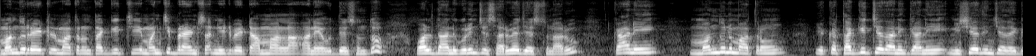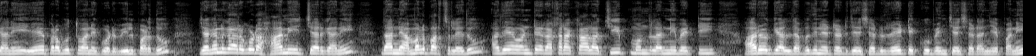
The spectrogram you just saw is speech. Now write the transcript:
మందు రేట్లు మాత్రం తగ్గించి మంచి బ్రాండ్స్ అన్నిటి పెట్టి అమ్మాలా అనే ఉద్దేశంతో వాళ్ళు దాని గురించి సర్వే చేస్తున్నారు. కానీ మందును మాత్రం ఇక తగ్గించేదానికి కానీ నిషేధించేదానికి కానీ ఏ ప్రభుత్వానికి కూడా వీలు పడదు. జగన్ గారు కూడా హామీ ఇచ్చారు కానీ దాన్ని అమలుపరచలేదు. అదేమంటే రకరకాల చీప్ మందులన్నీ పెట్టి ఆరోగ్యాలు దెబ్బతినేటట్టు చేశాడు రేట్ ఎక్కువ పెంచేశాడు అని చెప్పని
